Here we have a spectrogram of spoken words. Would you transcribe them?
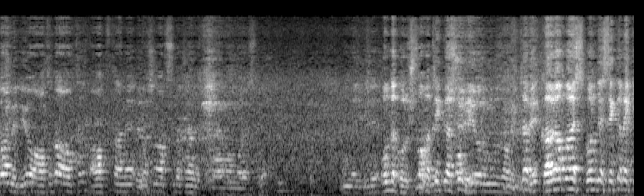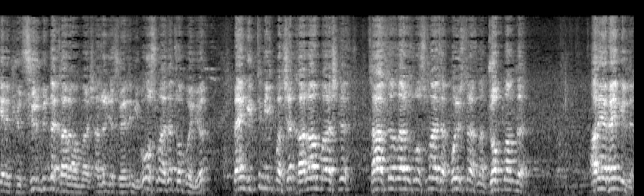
devam ediyor. 6'da 6, 6 tane maçın 6'sında kaybetti Kahramanmaraş Spor. Bununla ilgili Onu da konuştum ama tekrar son bir söyleyeyim. yorumunuzu alayım. Tabii Kahramanmaraş Spor'u desteklemek gerekiyor. Sürgünde Kahramanmaraş. Az önce söylediğim gibi Osmanlı'da top oynuyor. Ben gittim ilk maça. Kahramanmaraşlı taraftarlarımız Osmanlı'da polis tarafından coplandı. Araya ben girdim.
